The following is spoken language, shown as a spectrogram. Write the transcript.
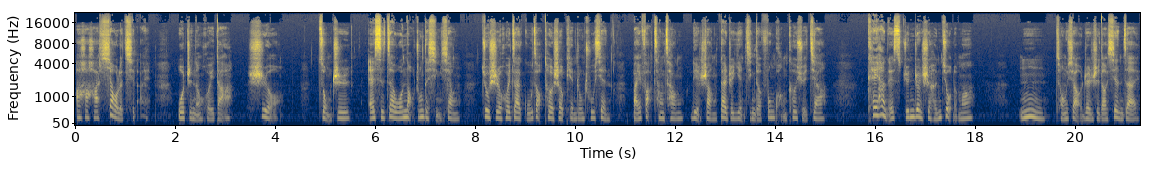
啊哈哈笑了起来。我只能回答：是哦。总之，S 在我脑中的形象。就是会在古早特摄片中出现，白发苍苍、脸上戴着眼镜的疯狂科学家。K 和 S 君认识很久了吗？嗯，从小认识到现在，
